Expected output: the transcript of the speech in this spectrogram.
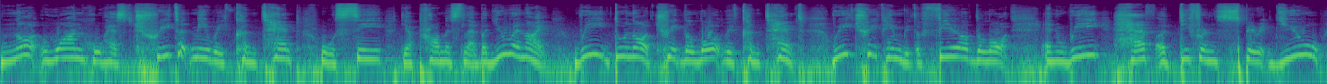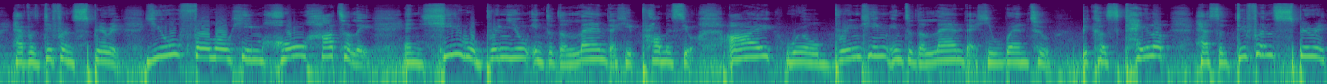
Not one who has treated me with contempt will see their promised land. But you and I, we do not treat the Lord with contempt. We treat him with the fear of the Lord. And we have a different spirit. You have a different spirit. You follow him wholeheartedly, and he will bring you into the land that he promised you. I will bring him into the land that he went to because Caleb has a different spirit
